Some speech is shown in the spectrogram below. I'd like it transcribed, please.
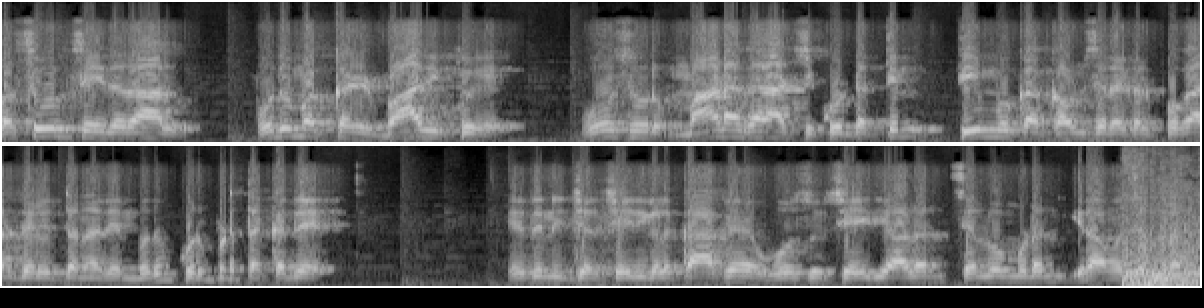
வசூல் செய்ததால் பொதுமக்கள் பாதிப்பு. ஓசூர் மாநகராட்சி கூட்டத்தில் திமுக கவுன்சிலர்கள் புகார் தெரிவித்தனர் என்பதும் குறிப்பிடத்தக்கது. எதிர்நீச்சல் செய்திகளுக்காக ஓசூர் செய்தியாளர் செல்வமுடன் ராமச்சந்திரன்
